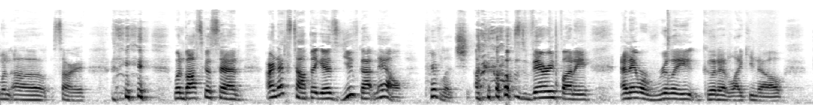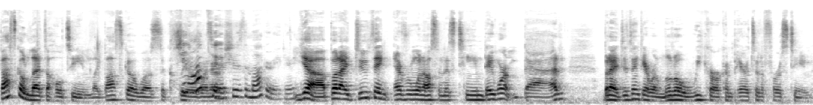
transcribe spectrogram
when uh sorry when Bosco said our next topic is you've got mail privilege. it was very funny, and they were really good at like you know. Bosco led the whole team. Like Bosco was the clear She had winner. to. She was the moderator. Yeah, but I do think everyone else in this team, they weren't bad, but I do think they were a little weaker compared to the first team.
